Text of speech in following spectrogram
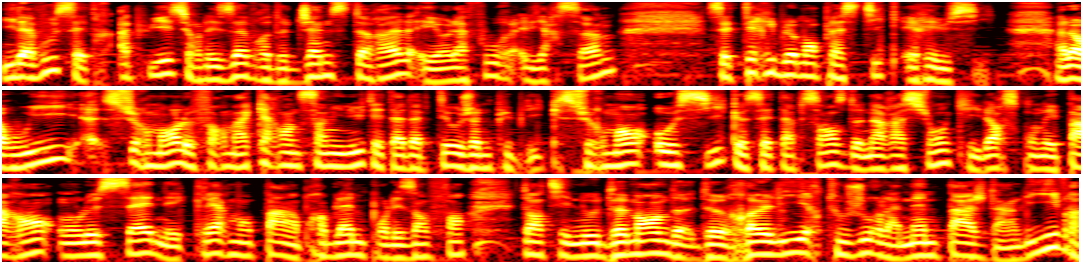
Il avoue s'être appuyé sur les œuvres de James Turrell et Olafur Eliasson. C'est terriblement plastique et réussi. Alors oui, sûrement le format 45 minutes est adapté au jeune public. Sûrement aussi que cette absence de narration qui, lorsqu'on est parent, on le sait, n'est clairement pas un problème pour les enfants tant ils nous demandent de relire toujours la même page d'un livre,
